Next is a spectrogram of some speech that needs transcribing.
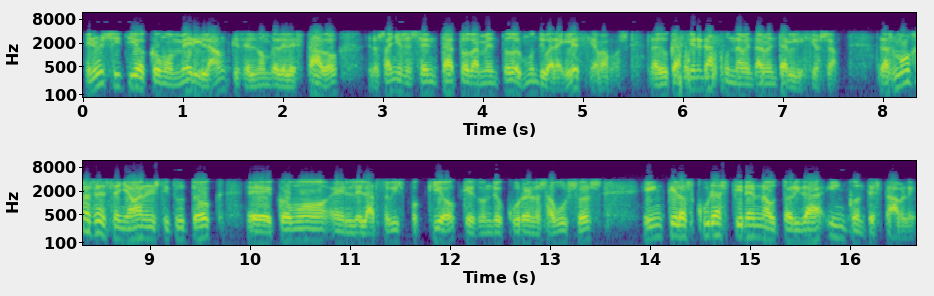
En un sitio como Maryland, que es el nombre del estado, en los años 60 todo, el mundo iba a la iglesia, vamos. La educación era fundamentalmente religiosa. Las monjas enseñaban en el instituto eh, como el del arzobispo Kyo, que es donde ocurren los abusos, en que los curas tienen una autoridad incontestable.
